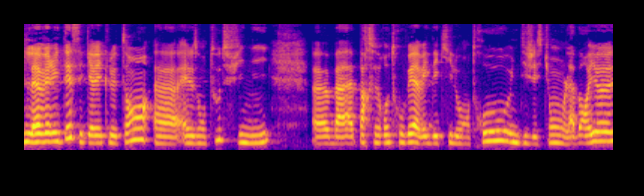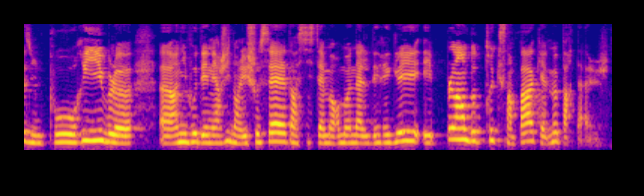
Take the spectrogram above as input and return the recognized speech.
La vérité, c'est qu'avec le temps, elles ont toutes fini euh, bah, par se retrouver avec des kilos en trop, une digestion laborieuse, une peau horrible, euh, un niveau d'énergie dans les chaussettes, un système hormonal déréglé et plein d'autres trucs sympas qu'elle me partage.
